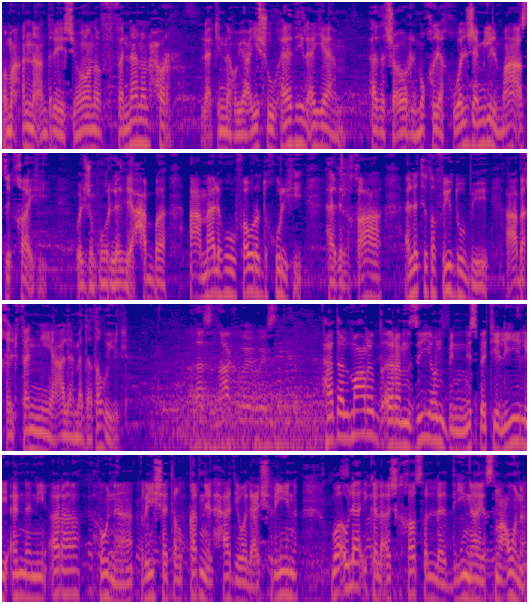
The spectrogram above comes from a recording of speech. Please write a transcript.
ومع أن أندري سيونوف فنان حر لكنه يعيش هذه الأيام هذا الشعور المقلق والجميل مع أصدقائه. والجمهور الذي أحب أعماله فور دخوله هذه القاعة التي تفيض بعبق الفن على مدى طويل. هذا المعرض رمزي بالنسبة لي لأنني أرى هنا ريشة القرن الحادي والعشرين وأولئك الأشخاص الذين يصنعونه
